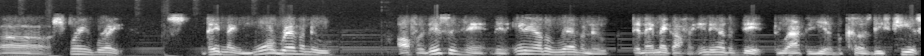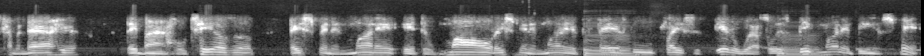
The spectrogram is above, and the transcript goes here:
uh, spring break, they make more revenue off of this event than any other revenue than they make off of any other event throughout the year because these kids coming down here, they buying hotels up, they spending money at the mall, they spending money at the fast Mhm. food places everywhere. So it's big Mhm. money being spent.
